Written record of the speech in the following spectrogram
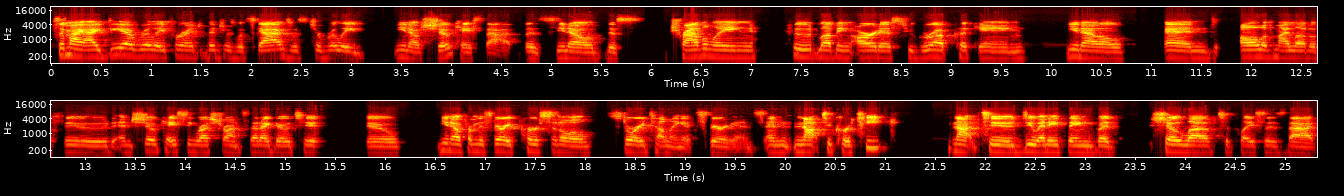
So my idea really for adventures with Scaggs was to really you know showcase that. This you know this traveling food loving artist who grew up cooking you know and all of my love of food and showcasing restaurants that i go to you know from this very personal storytelling experience and not to critique not to do anything but show love to places that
